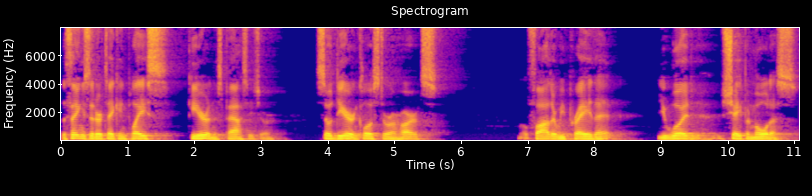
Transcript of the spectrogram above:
the things that are taking place here in this passage are so dear and close to our hearts. Well, Father, we pray that you would shape and mold us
